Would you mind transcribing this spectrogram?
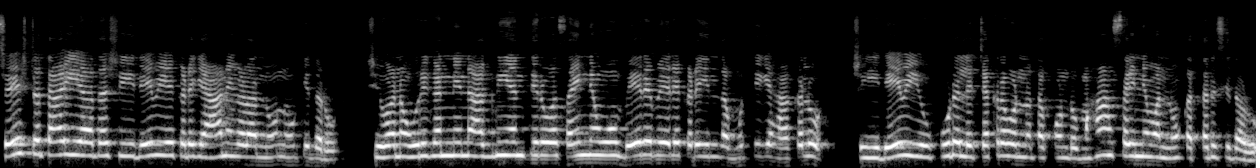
ಶ್ರೇಷ್ಠ ತಾಯಿಯಾದ ಶ್ರೀದೇವಿಯ ಕಡೆಗೆ ಆನೆಗಳನ್ನು ನೂಕಿದರು. ಶಿವನ ಉರಿಗನ್ನಿನ ಅಗ್ನಿಯಂತಿರುವ ಸೈನ್ಯವು ಬೇರೆ ಬೇರೆ ಕಡೆಯಿಂದ ಮುತ್ತಿಗೆ ಹಾಕಲು ಶ್ರೀ ದೇವಿಯು ಕೂಡಲೇ ಚಕ್ರವನ್ನು ತಕ್ಕೊಂಡು ಮಹಾ ಸೈನ್ಯವನ್ನು ಕತ್ತರಿಸಿದಳು.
